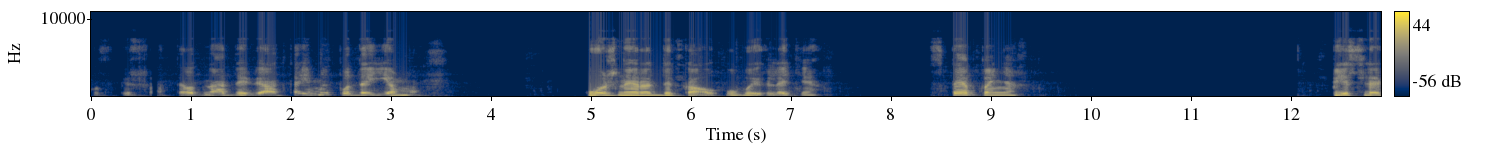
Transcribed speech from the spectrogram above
поспішати. Одна дев'ятка, і ми подаємо кожний радикал у вигляді степеня. Після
